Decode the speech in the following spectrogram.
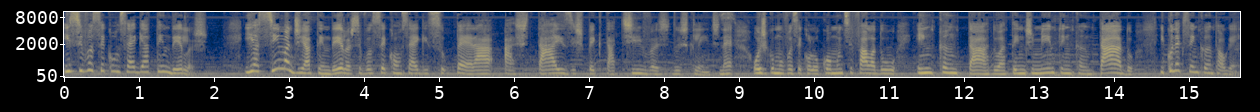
e se você consegue atendê-las. E acima de atendê-las, se você consegue superar as tais expectativas dos clientes, né? Hoje, como você colocou, muito se fala do encantar, do atendimento encantado. E quando é que você encanta alguém?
